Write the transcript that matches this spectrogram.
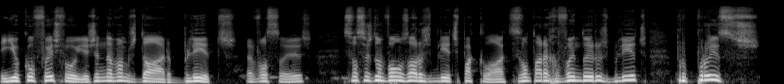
E o que ele fez foi: a gente não vamos dar bilhetes a vocês se vocês não vão usar os bilhetes para a claque, se vão estar a revender os bilhetes por preços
